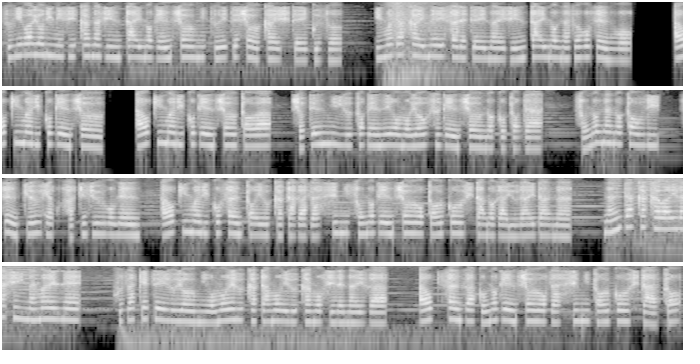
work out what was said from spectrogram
次はより身近な人体の現象について紹介していくぞ。未だ解明されていない人体の謎5を。青木まりこ現象。青木まりこ現象とは、書店にいると便意を催す現象のことだ。その名の通り、1985年、青木まりこさんという方が雑誌にその現象を投稿したのが由来だな。なんだか可愛らしい名前ね。ふざけているように思える方もいるかもしれないが、青木さんがこの現象を雑誌に投稿した後、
